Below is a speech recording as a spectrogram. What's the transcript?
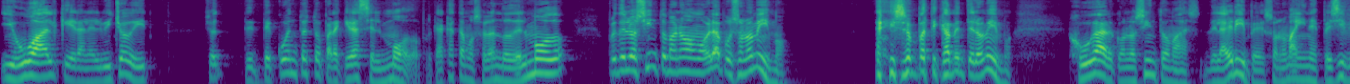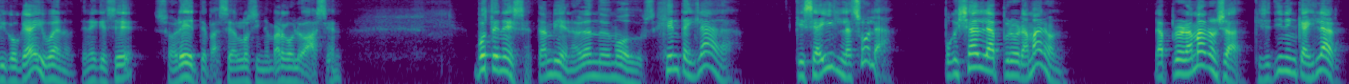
igual que eran el bicho bit. Yo te, cuento esto para que veas el modo, porque acá estamos hablando del modo, pero de los síntomas no vamos a hablar, pues son lo mismo. y son prácticamente lo mismo. Jugar con los síntomas de la gripe, que son lo más inespecífico que hay, bueno, tenés que ser sorete para hacerlo, sin embargo lo hacen. Vos tenés también, hablando de modus, gente aislada, que se aísla sola, porque ya la programaron. La programaron ya, que se tienen que aislar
